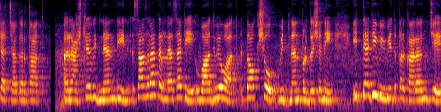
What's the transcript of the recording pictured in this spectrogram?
चर्चा करतात. राष्ट्रीय विज्ञान दिन साजरा करण्यासाठी वादविवाद टॉक शो विज्ञान प्रदर्शने इत्यादी विविध प्रकारांचे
